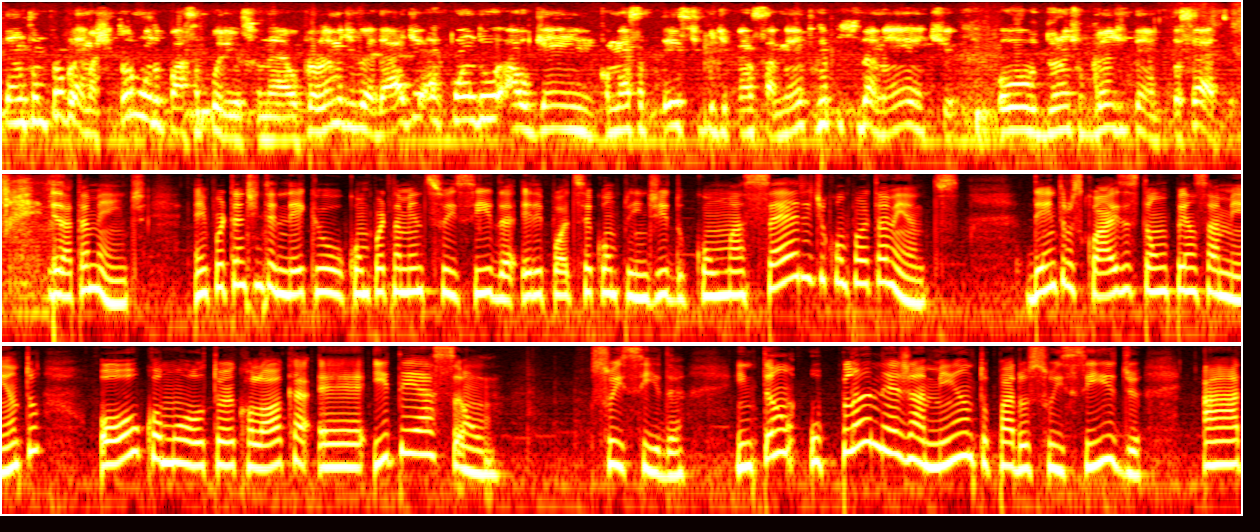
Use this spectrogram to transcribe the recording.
tanto um problema. Acho que todo mundo passa por isso, né? O problema de verdade é quando alguém começa a ter esse tipo de pensamento repetidamente ou durante um grande tempo, tá certo? Exatamente. É importante entender que o comportamento suicida ele pode ser compreendido como uma série de comportamentos, dentre os quais estão o pensamento ou, como o autor coloca, é ideação suicida. Então, o planejamento para o suicídio, a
